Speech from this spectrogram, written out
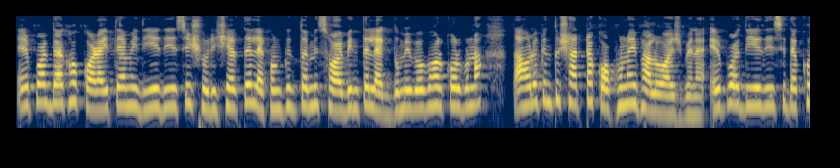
এরপর দেখো কড়াইতে আমি দিয়ে দিয়েছি সরিষার তেল। এখন কিন্তু আমি সয়াবিন তেল একদমই ব্যবহার করব না। তাহলে কিন্তু স্বাদটা কখনোই ভালো আসবে না। এরপর দিয়ে দিয়েছি দেখো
